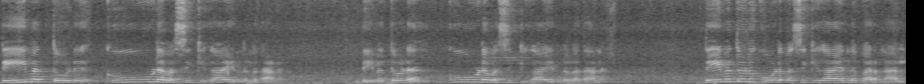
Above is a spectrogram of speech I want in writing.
ദൈവത്തോട് കൂടെ വസിക്കുക എന്നുള്ളതാണ്. ദൈവത്തോട് കൂടെ വസിക്കുക എന്നുള്ളതാണ്. ദൈവത്തോട് കൂടെ വസിക്കുക എന്ന് പറഞ്ഞാൽ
